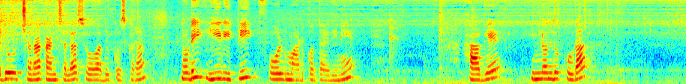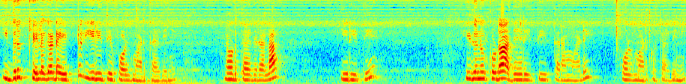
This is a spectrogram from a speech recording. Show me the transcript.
ಅದು ಚೆನ್ನಾಗಿ ಕಾಣಿಸಲ್ಲ ಸೊ ಅದಕ್ಕೋಸ್ಕರ. ನೋಡಿ, ಈ ರೀತಿ ಫೋಲ್ಡ್ ಮಾಡ್ಕೋತಾ ಇದ್ದೀನಿ. ಹಾಗೆ ಇನ್ನೊಂದು ಕೂಡ ಇದ್ರ ಕೆಳಗಡೆ ಇಟ್ಟು ಈ ರೀತಿ ಫೋಲ್ಡ್ ಮಾಡ್ತಾ ಇದ್ದೀನಿ. ನೋಡ್ತಾ ಇದ್ದೀರಲ್ಲ? ಈ ರೀತಿ. ಇದನ್ನು ಕೂಡ ಅದೇ ರೀತಿ ಈ ಥರ ಮಾಡಿ ಫೋಲ್ಡ್ ಮಾಡ್ಕೋತಾ ಇದ್ದೀನಿ.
